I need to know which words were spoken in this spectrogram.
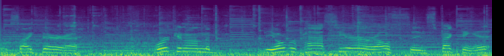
Looks like they're uh, working on the, the overpass here or else inspecting it.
